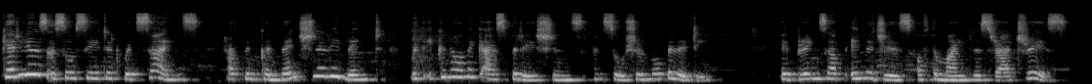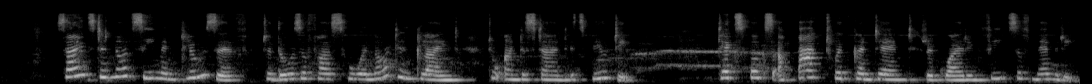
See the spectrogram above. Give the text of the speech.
Careers associated with science have been conventionally linked with economic aspirations and social mobility. It brings up images of the mindless rat race. Science did not seem inclusive to those of us who were not inclined to understand its beauty. Textbooks are packed with content requiring feats of memory.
